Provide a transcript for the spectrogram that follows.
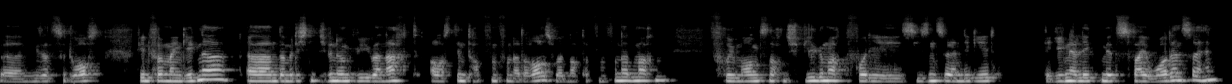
äh, im Gegensatz zu Dwarfs. Auf jeden Fall mein Gegner, äh, damit ich, ich bin irgendwie über Nacht aus dem Top 500 raus, wollte noch Top 500 machen, früh morgens noch ein Spiel gemacht, bevor die Season zu Ende geht. Der Gegner legt mir zwei Wardancer hin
